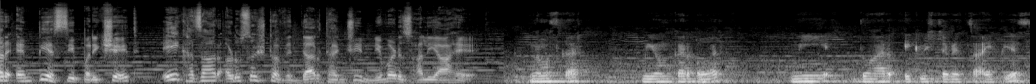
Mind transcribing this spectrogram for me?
तर एमपीएससी परीक्षेत एक हजार अडुसष्ट विद्यार्थ्यांची निवड झाली आहे. नमस्कार मी ओमकार पवार. मी दोन हजार एकवीसच्या बॅचचा आय पी एस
